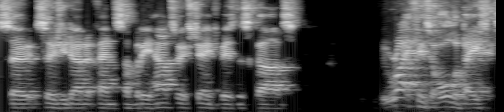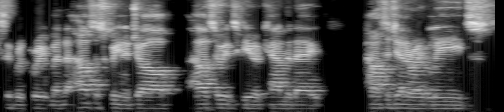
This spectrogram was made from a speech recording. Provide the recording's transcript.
so so as you don't offend somebody, how to exchange business cards, right through to all the basics of recruitment, how to screen a job, how to interview a candidate, how to generate leads,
